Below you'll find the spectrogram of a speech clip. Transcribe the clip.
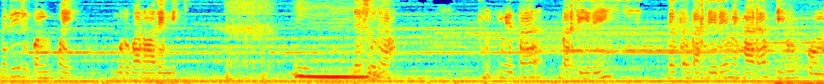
berdiri pohon boy buru baru hari ini hmm. ya sudah beta berdiri beta berdiri menghadap di hukum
